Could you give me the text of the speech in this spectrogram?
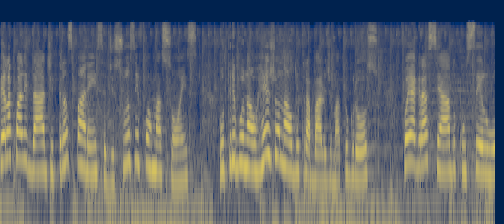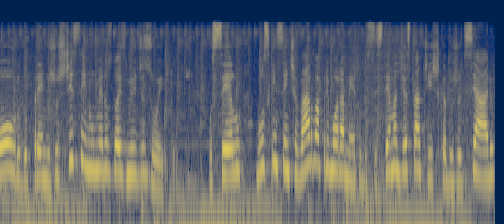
Pela qualidade e transparência de suas informações, o Tribunal Regional do Trabalho de Mato Grosso foi agraciado com o selo ouro do Prêmio Justiça em Números 2018. O selo busca incentivar o aprimoramento do sistema de estatística do Judiciário,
